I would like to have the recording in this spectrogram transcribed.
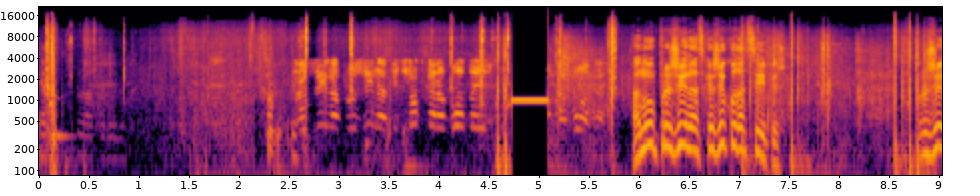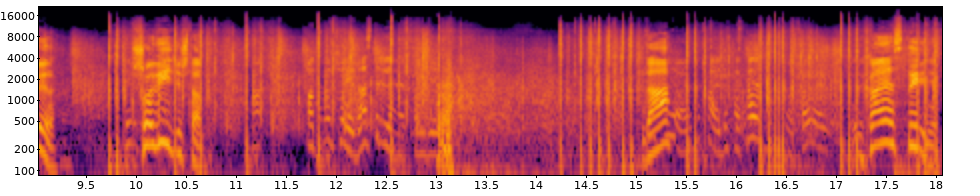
Я. Пружина, пружина, ты четко работаешь, работа. А ну, пружина, скажи, куда сыпешь. Пружина. Что видишь там? По траншеи, да, стреляешь там где? Да? Всё, отдыхай, отдыхай, хай, хай, хай. Хай остынет.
